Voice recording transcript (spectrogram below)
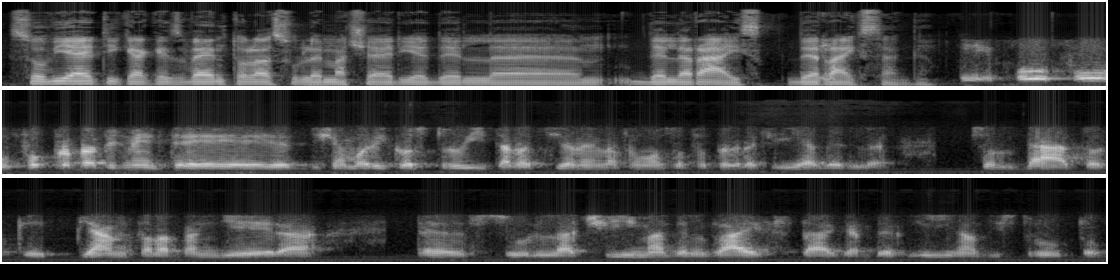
sovietica che sventola sulle macerie del, del, Reich, del Reichstag. Sì, fu, fu, fu, probabilmente diciamo, ricostruita l'azione nella famosa fotografia del soldato che pianta la bandiera eh, sulla cima del Reichstag a Berlino, distrutto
